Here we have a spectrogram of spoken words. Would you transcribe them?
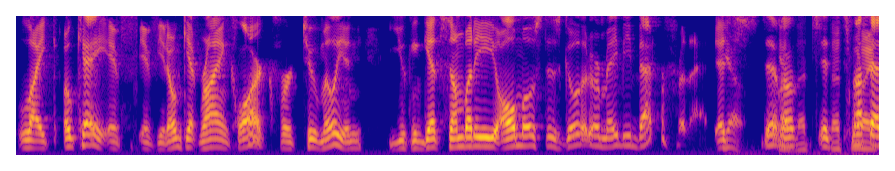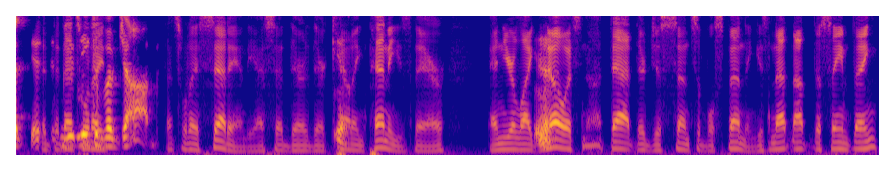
Like, okay, if if you don't get Ryan Clark for two million, you can get somebody almost as good or maybe better for that. It's Yeah, you know, yeah, that's- it's, that's not I- that that- that's unique what of I- a job. That's what I said, Andy. I said they're they're Yeah. counting pennies there, and you're like, Yeah. no, it's not that. They're just sensible spending. Isn't that not the same thing?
